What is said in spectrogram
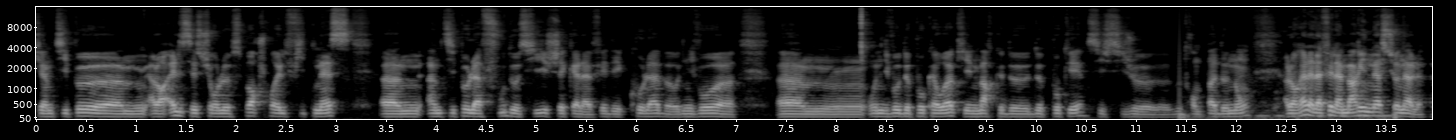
qui est un petit peu. alors, elle, c'est sur le sport, je crois, et le fitness, un petit peu la food aussi. Je sais qu'elle a fait des collabs au niveau, au niveau de Pokawa, qui est une marque de, de poké, si, si je ne me trompe pas de nom. Alors, elle, elle a fait la Marine nationale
